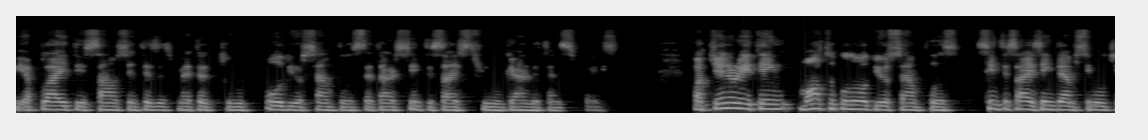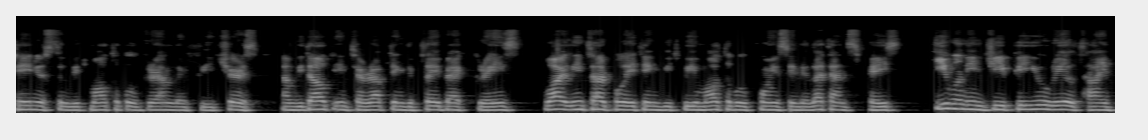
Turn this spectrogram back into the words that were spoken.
We applied this sound synthesis method to audio samples that are synthesized through GAN-latent space. But generating multiple audio samples, synthesizing them simultaneously with multiple granular features, and without interrupting the playback grains while interpolating between multiple points in the latent space, even in GPU real time,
